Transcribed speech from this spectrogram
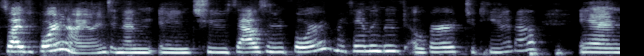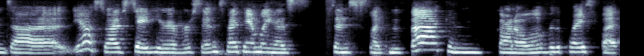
so I was born in Ireland, and then in 2004, my family moved over to Canada, and uh, yeah, so I've stayed here ever since. My family has since like moved back and gone all over the place, but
